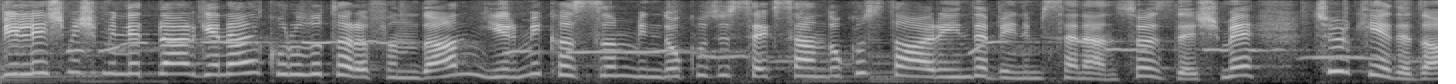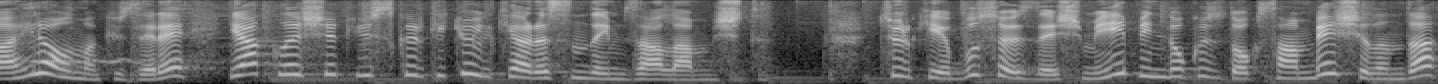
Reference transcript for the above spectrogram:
Birleşmiş Milletler Genel Kurulu tarafından 20 Kasım 1989 tarihinde benimsenen sözleşme Türkiye'de dahil olmak üzere yaklaşık 142 ülke arasında imzalanmıştı. Türkiye bu sözleşmeyi 1995 yılında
